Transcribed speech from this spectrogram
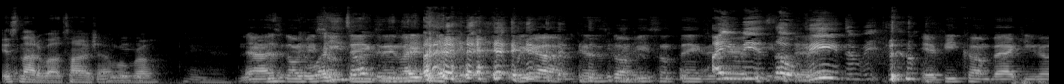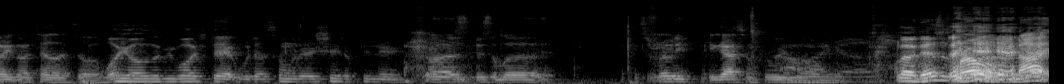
It's not about time travel, bro. Now it's gonna be Why some you things in like there. we got because it's gonna be some things. Why you being so that mean to me? If he come back, you know he gonna tell us. So why y'all let me watch that with uh, some of that shit up in there? Uh, it's, it's a little, it's fruity. He got some fruity Oh my moments. god. Look, this is bro, not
